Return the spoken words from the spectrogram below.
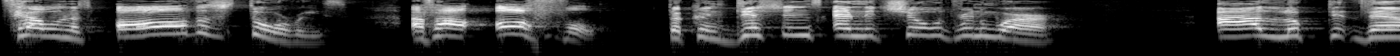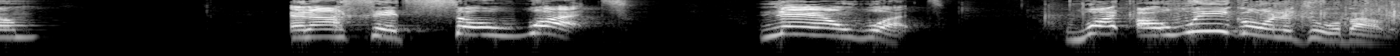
telling us all the stories of how awful the conditions and the children were, I looked at them and I said, So what? Now what? What are we going to do about it?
